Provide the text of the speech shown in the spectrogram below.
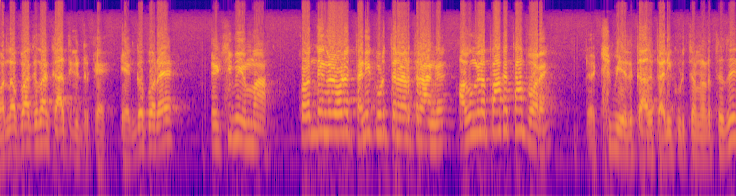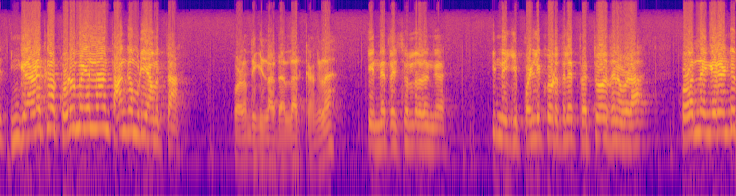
உன்னை பார்க்க தான் காத்துக்கிட்டு இருக்கேன். எங்க போற? லட்சுமி அம்மா குழந்தைங்களோட தனி கொடுத்து நடத்துறாங்க. அவங்கள பார்க்கத்தான் போறேன். லட்சுமி எதுக்காக தனி குடித்தம் நடத்துது? இங்க நடக்கிற கொடுமையெல்லாம் தாங்க முடியாம தான் குழந்தைகளா நல்லா இருக்காங்களா? என்னத்தை சொல்றதுங்க? இன்னைக்கு பள்ளிக்கூடத்துல பெற்றோர் தின விழா. குழந்தைங்க ரெண்டு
